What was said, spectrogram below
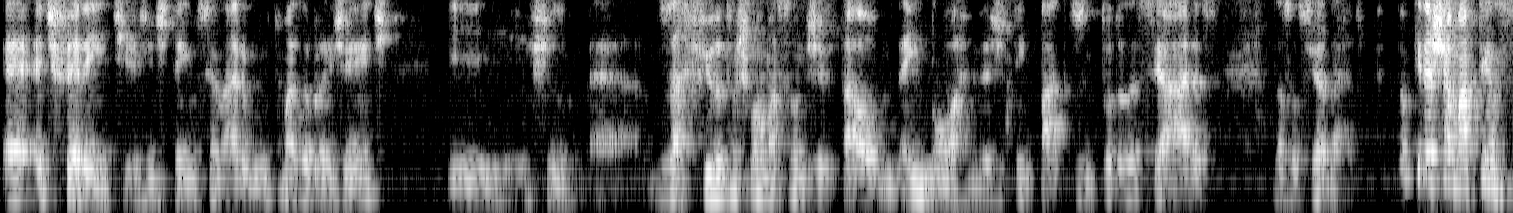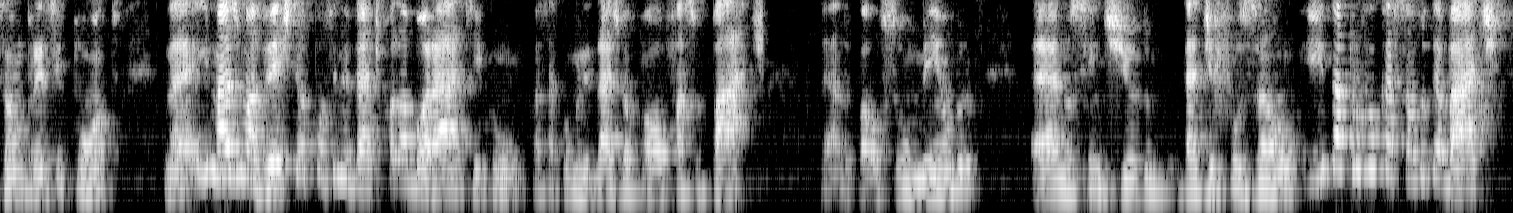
é, é, diferente. A gente tem um cenário muito mais abrangente e, enfim, é, o desafio da transformação digital é enorme. Né? A gente tem impactos em todas as áreas da sociedade. Então, eu queria chamar atenção para esse ponto né? E, mais uma vez, ter a oportunidade de colaborar aqui com essa comunidade da qual eu faço parte, né? do qual sou membro, é, no sentido da difusão e da provocação do debate,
